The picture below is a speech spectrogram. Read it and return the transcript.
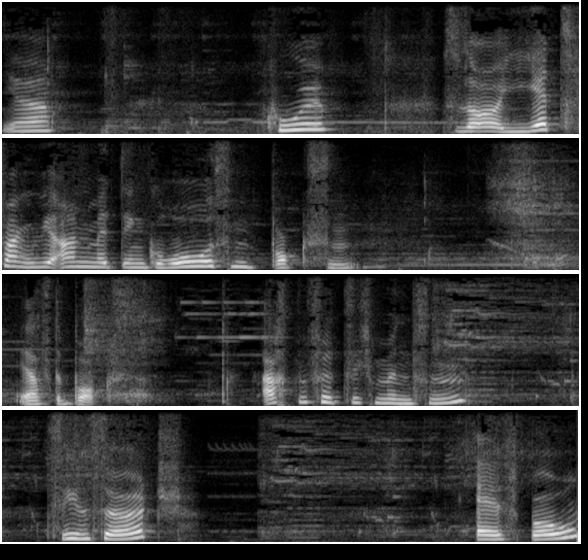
Ja, cool. So, jetzt fangen wir an mit den großen Boxen. Erste Box. 48 Münzen. 10 Search. 11 Bow.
